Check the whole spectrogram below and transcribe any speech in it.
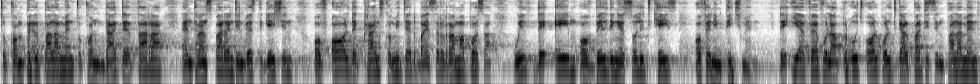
to compel Parliament to conduct a thorough and transparent investigation of all the crimes committed by Cyril Ramaphosa with the aim of building a solid case of an impeachment. The EFF will approach all political parties in Parliament,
